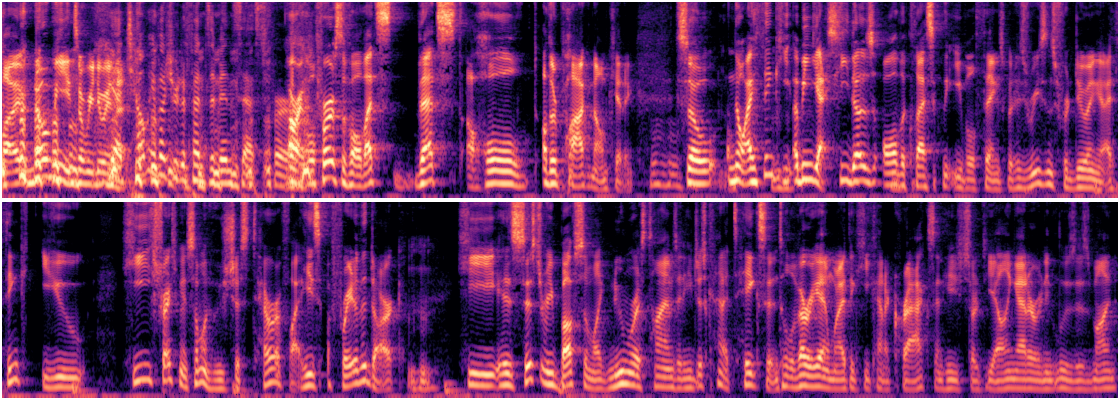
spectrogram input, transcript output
by no means are we doing Yeah, that tell me about your defense of incest first. All right. Well, first of all, that's that's a whole other podcast. No, I'm kidding. Mm-hmm. So no, I think he, I mean, yes, he does all the classically evil things, but his reasons for doing it, I think you. He strikes me as someone who's just terrified. He's afraid of the dark. He his sister rebuffs him like numerous times, and he just kind of takes it until the very end when I think he kind of cracks and he starts yelling at her and he loses his mind.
